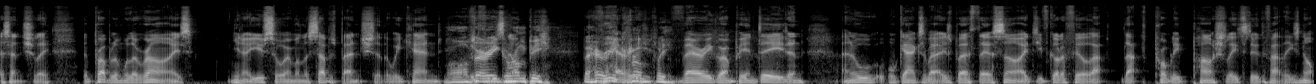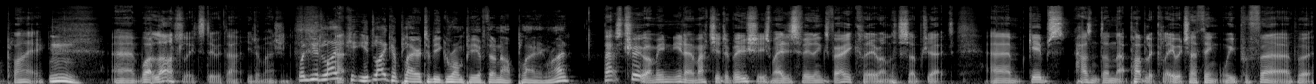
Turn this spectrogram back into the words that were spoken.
Essentially, the problem will arise. You know, you saw him on the subs bench at the weekend. oh, very not- grumpy, very, grumpy. very grumpy indeed. And and all, all gags about his birthday aside, you've got to feel that that's probably partially to do with the fact that he's not playing. Mm. Uh, well, largely to do with that, you'd imagine. Well, you'd like you'd like a player to be grumpy if they're not playing, right? That's true. I mean, you know, Mathieu Debuchy's made his feelings very clear on the subject. Um, Gibbs hasn't done that publicly, which I think we prefer, but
